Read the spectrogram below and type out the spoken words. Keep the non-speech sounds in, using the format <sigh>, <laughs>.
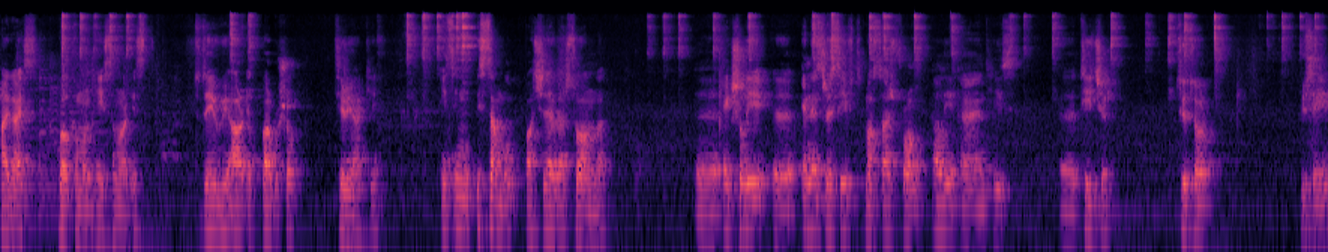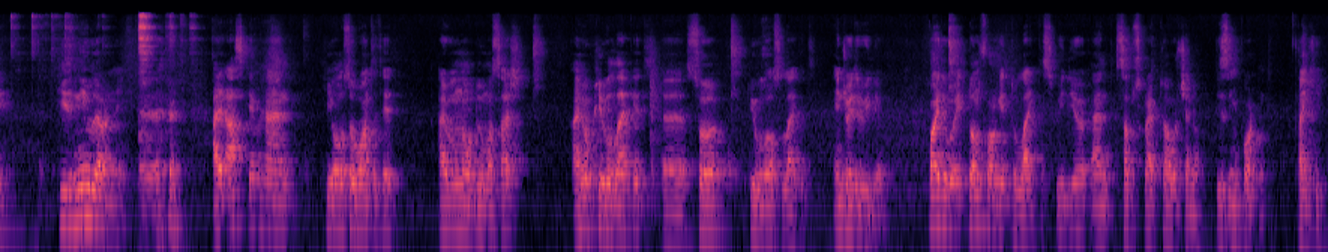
Hi guys, welcome on ASMR Ist. Today we are at barbershop Tiryaki. It's in Istanbul, Bahçelievler Soğanlı. Uh, actually, uh, Enes received massage from Ali and his uh, teacher, tutor, Hüseyin. He's new learning. Uh, <laughs> I asked him and he also wanted it. I will now do massage. I hope he will like it, uh, so you will also like it. Enjoy the video. By the way, don't forget to like this video and subscribe to our channel. This is important. Thank you.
